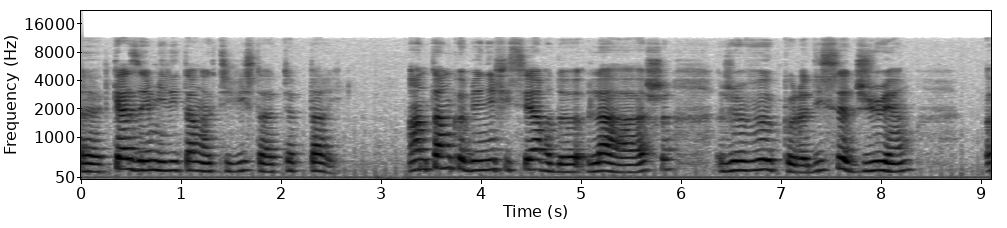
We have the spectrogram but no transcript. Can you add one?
euh, Kazé, militant activiste à TEP Paris. En tant que bénéficiaire de l'AAH, je veux que le 17 juin, euh,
